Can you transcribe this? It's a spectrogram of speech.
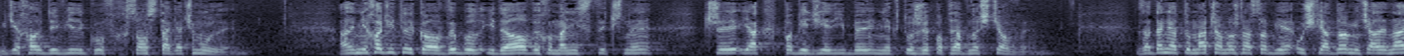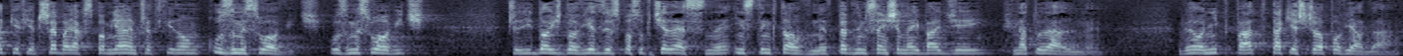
gdzie hordy wilków chcą stawiać mury. Ale nie chodzi tylko o wybór ideowy, humanistyczny, czy jak powiedzieliby niektórzy poprawnościowy. Zadania tłumacza można sobie uświadomić, ale najpierw je trzeba, jak wspomniałem przed chwilą, uzmysłowić. Uzmysłowić, czyli dojść do wiedzy w sposób cielesny, instynktowny, w pewnym sensie najbardziej naturalny. Weronik Pat tak jeszcze opowiada.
